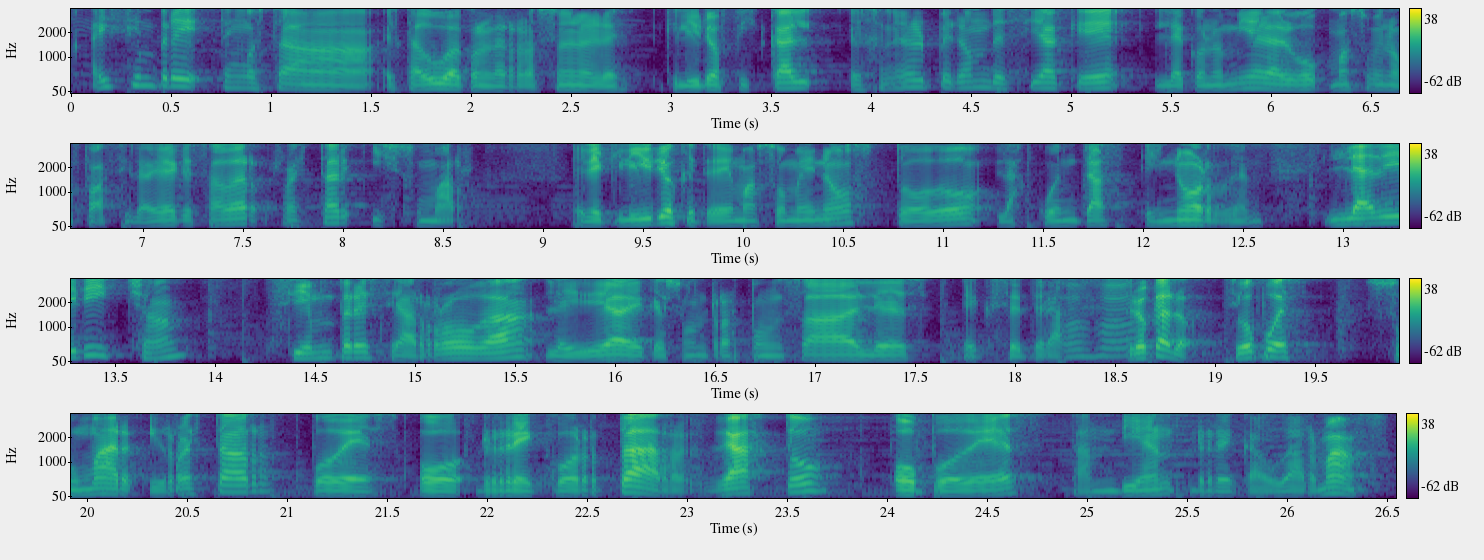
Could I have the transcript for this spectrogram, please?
Ahí siempre tengo esta, esta duda con la relación al equilibrio fiscal. El general Perón decía que la economía era algo más o menos fácil, había que saber restar y sumar. El equilibrio es que te dé más o menos todas las cuentas en orden. La derecha siempre se arroga la idea de que son responsables, etc. Pero claro, si vos podés sumar y restar, podés o recortar gasto o podés también recaudar más.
